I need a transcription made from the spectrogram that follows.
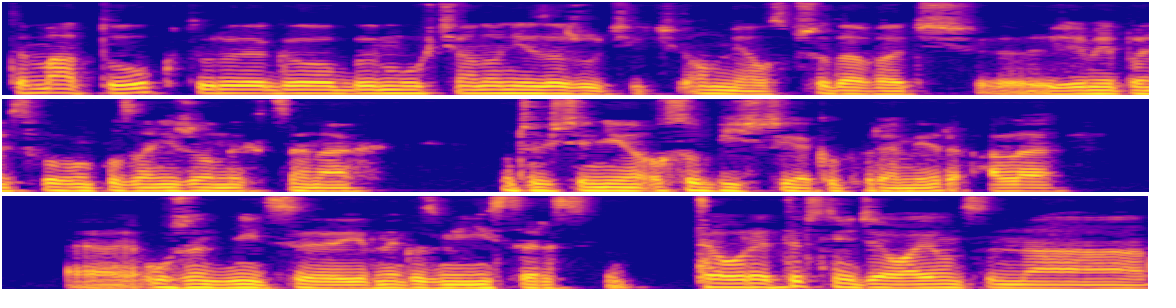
tematu, którego by mu chciano nie zarzucić. On miał sprzedawać e, ziemię państwową po zaniżonych cenach. Oczywiście nie osobiście jako premier, ale e, urzędnicy jednego z ministerstw, teoretycznie działający na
